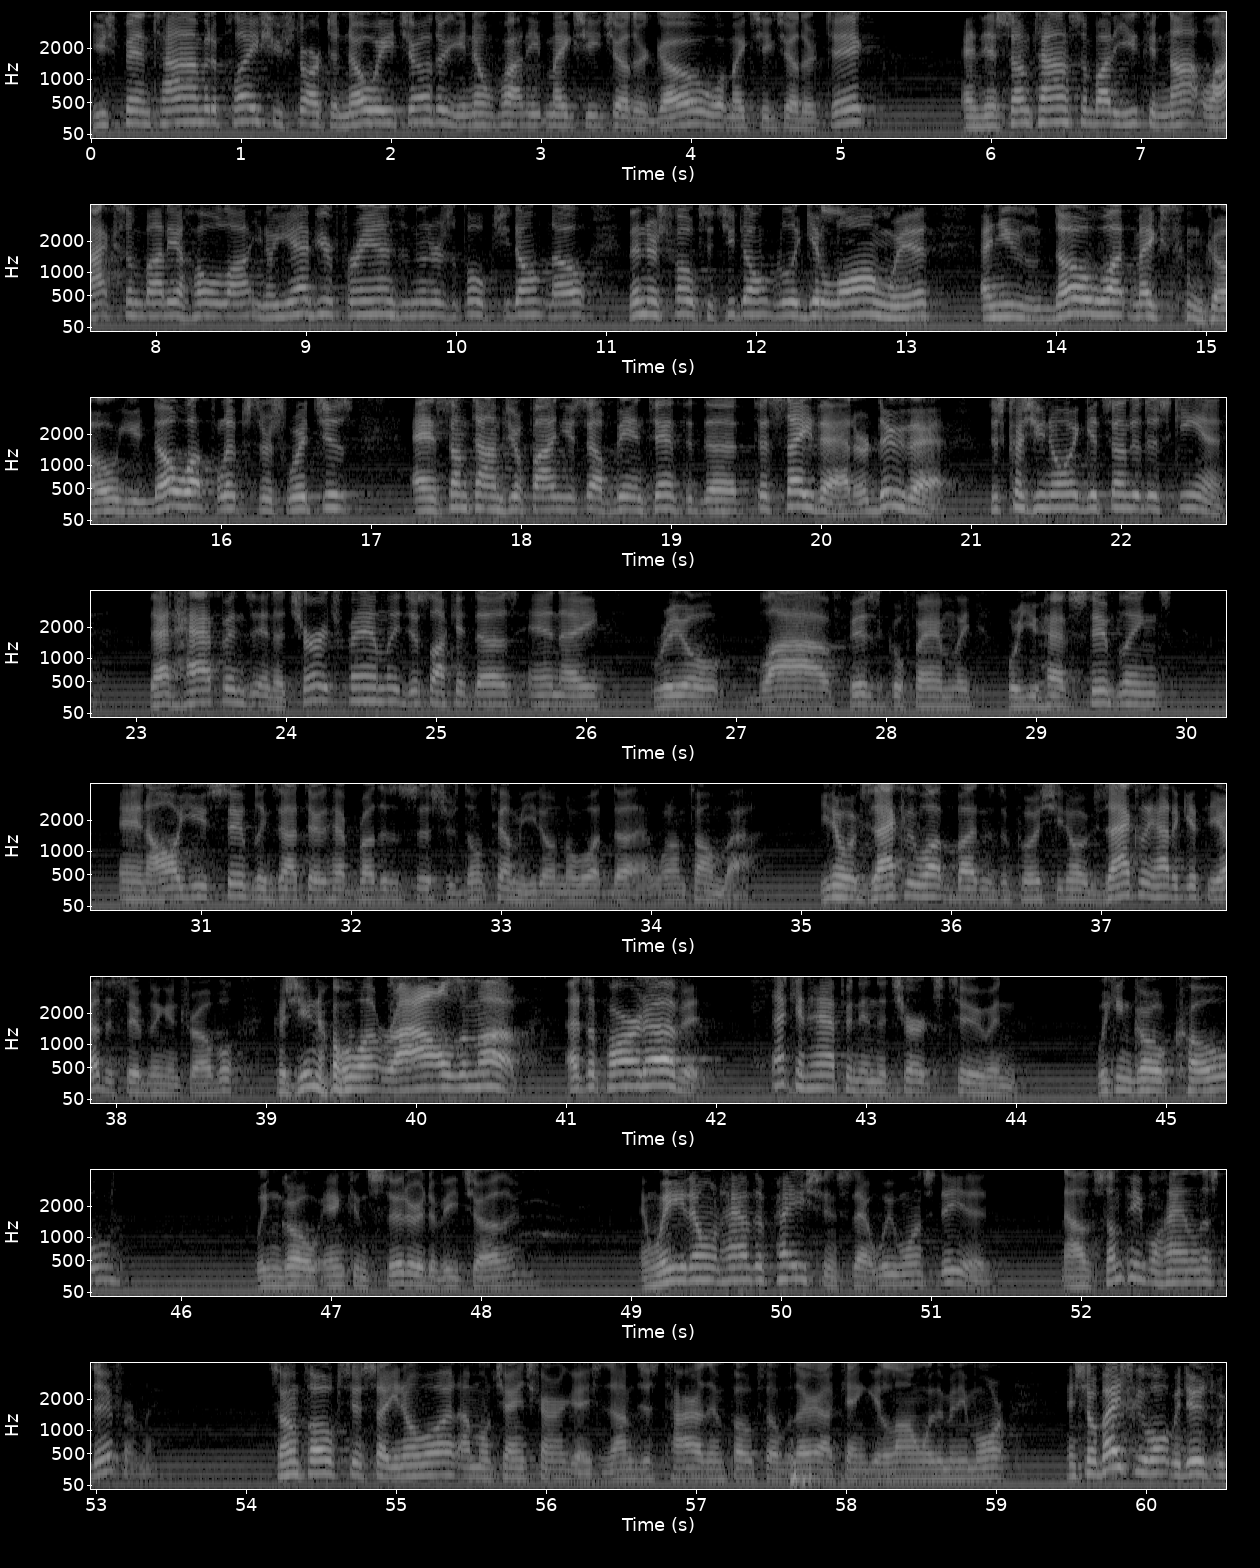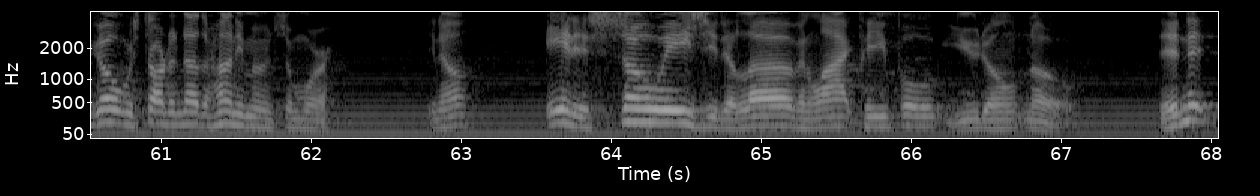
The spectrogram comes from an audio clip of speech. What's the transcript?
You spend time at a place, you start to know each other, you know what it makes each other go, what makes each other tick. And then sometimes somebody you cannot like somebody a whole lot. You know, you have your friends, and then there's the folks you don't know. Then there's folks that you don't really get along with, and you know what makes them go. You know what flips their switches. And sometimes you'll find yourself being tempted to, to say that or do that just because you know it gets under the skin. That happens in a church family just like it does in a real, live, physical family where you have siblings. And all you siblings out there that have brothers and sisters, don't tell me you don't know what, what I'm talking about. You know exactly what buttons to push. You know exactly how to get the other sibling in trouble because you know what riles them up. That's a part of it. That can happen in the church too. And we can grow cold we can grow inconsiderate of each other. And we don't have the patience that we once did. Now, some people handle this differently. Some folks just say, you know what, I'm going to change congregations. I'm just tired of them folks over there. I can't get along with them anymore. And so basically, what we do is we go and we start another honeymoon somewhere. You know, it is so easy to love and like people you don't know, isn't it?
